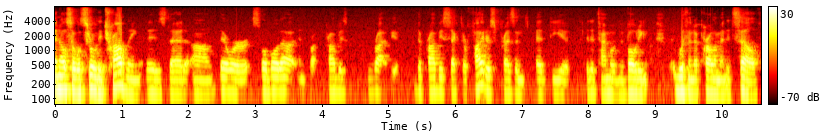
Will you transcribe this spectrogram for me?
And also, what's really troubling is that um, there were Svoboda and probably the Pravi sector fighters present at the at the time of the voting within the parliament itself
